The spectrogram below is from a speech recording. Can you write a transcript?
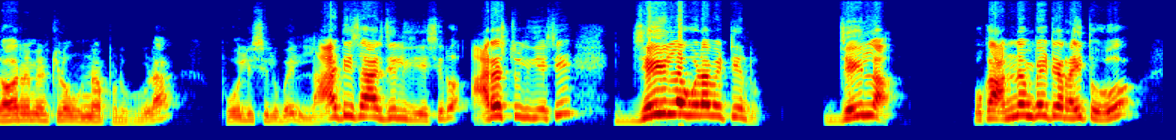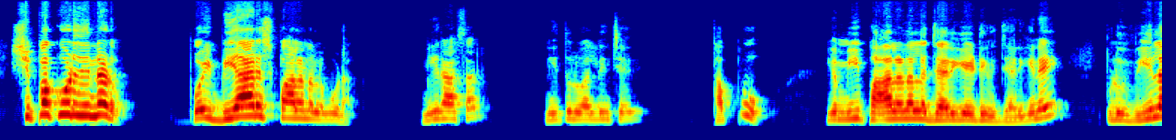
గవర్నమెంట్లో ఉన్నప్పుడు కూడా పోలీసులు పోయి లాఠీ చార్జీలు చేసిరు అరెస్టులు చేసి జైల్లో కూడా పెట్టిండ్రు. జైల్లో ఒక అన్నం పెట్టే రైతు షిప్పకూడు తిన్నాడు. పోయి బీఆర్ఎస్ పాలనలు కూడా. మీరా సార్? నీతులు వల్లించేది? తప్పు. ఇక మీ పాలనలో జరిగేటివి జరిగినాయి. ఇప్పుడు వీళ్ళ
